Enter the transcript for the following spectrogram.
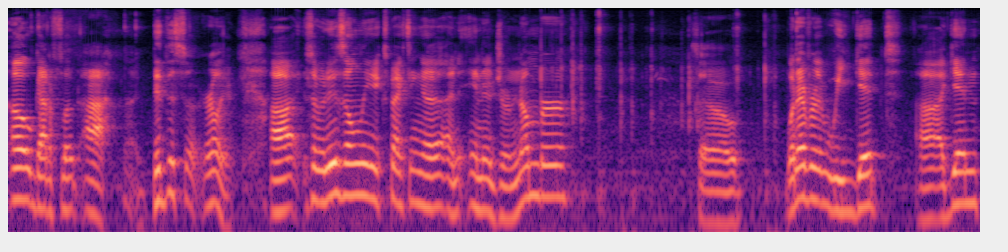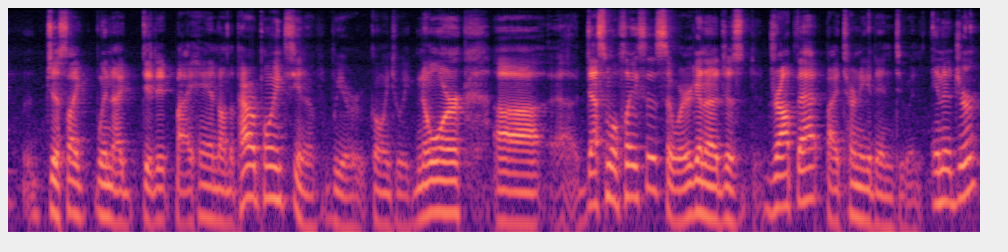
Oh, got a float. Ah, I did this earlier. Uh, so it is only expecting a, an integer number. So whatever we get Uh, again, just like when I did it by hand on the PowerPoint, you know, we are going to ignore uh, uh, decimal places. So we're going to just drop that by turning it into an integer.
